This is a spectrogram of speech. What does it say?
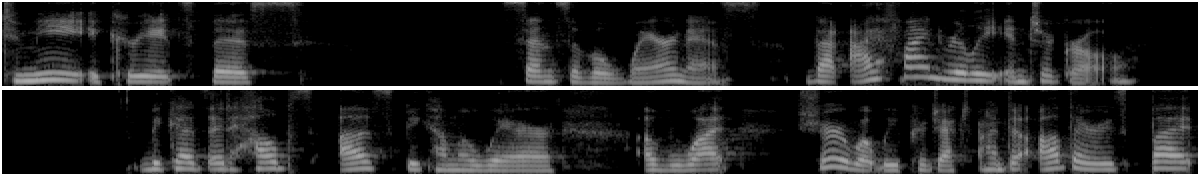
to me it creates this sense of awareness that I find really integral because it helps us become aware of what sure what we project onto others, but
